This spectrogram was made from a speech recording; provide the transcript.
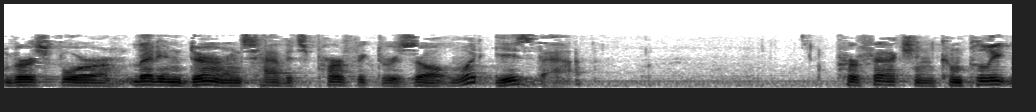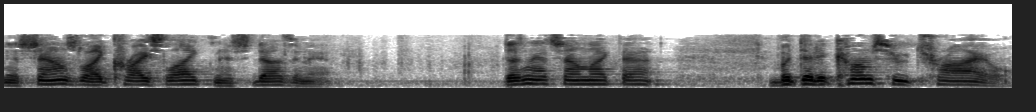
verse 4 let endurance have its perfect result. What is that? Perfection, completeness. Sounds like Christ likeness, doesn't it? Doesn't that sound like that? But that it comes through trial.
